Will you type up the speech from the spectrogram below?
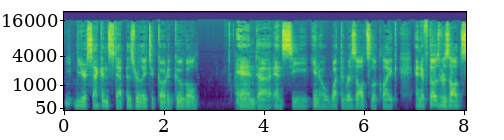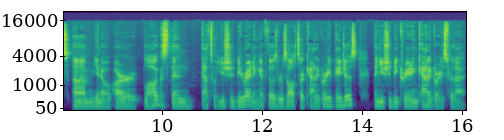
your second step is really to go to google and uh, and see you know what the results look like. And if those results um, you know are blogs then that's what you should be writing. If those results are category pages then you should be creating categories for that.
